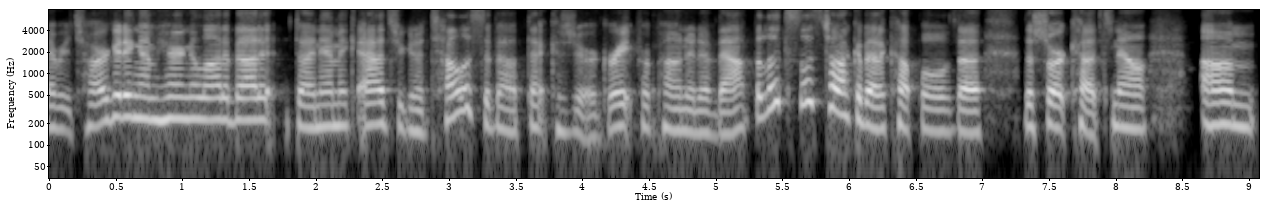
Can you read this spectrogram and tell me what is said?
Retargeting, I'm hearing a lot about it. Dynamic ads, you're going to tell us about that because you're a great proponent of that. But let's let's talk about a couple of the the shortcuts now. Um,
